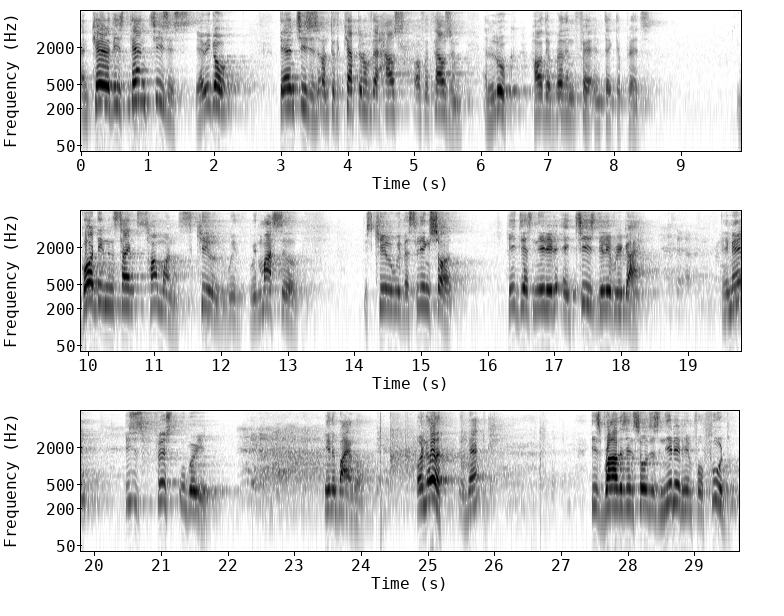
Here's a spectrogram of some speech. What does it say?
And carry these ten cheeses, here we go, ten cheeses unto the captain of the house of a thousand, and look how their brethren fare, and take the pledge. God didn't send someone skilled with, with muscle, skilled with a slingshot. He just needed a cheese delivery guy. Amen? This is first Uber Eats in the Bible on earth. Amen? His brothers and soldiers needed him for food,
